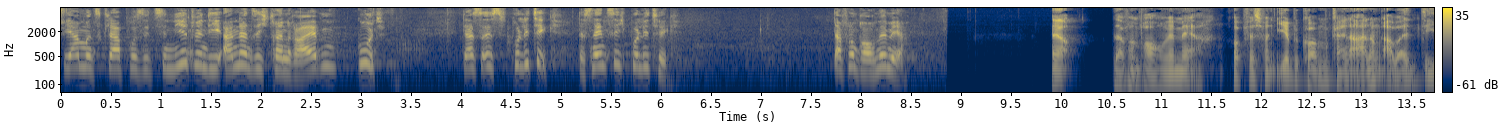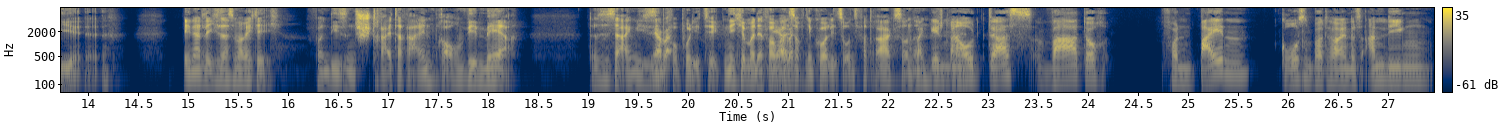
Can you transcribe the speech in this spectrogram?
Wir haben uns klar positioniert. Wenn die anderen sich dran reiben, gut. Das ist Politik. Das nennt sich Politik. Davon brauchen wir mehr. Ja, davon brauchen wir mehr. Ob wir es von ihr bekommen, keine Ahnung, aber die äh, inhaltlich ist das mal richtig. Von diesen Streitereien brauchen wir mehr. Das ist ja eigentlich Ja, Sinn aber- von Politik. Nicht immer der Verweis Ja, auf den Koalitionsvertrag, sondern genau Streit. das war doch von beiden großen Parteien das Anliegen,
